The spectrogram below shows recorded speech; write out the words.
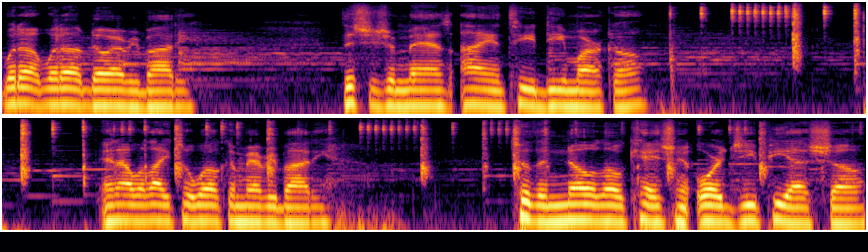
What up, what up, though, everybody? This is your man's INT D Marco. And I would like to welcome everybody to the No Location or GPS show.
